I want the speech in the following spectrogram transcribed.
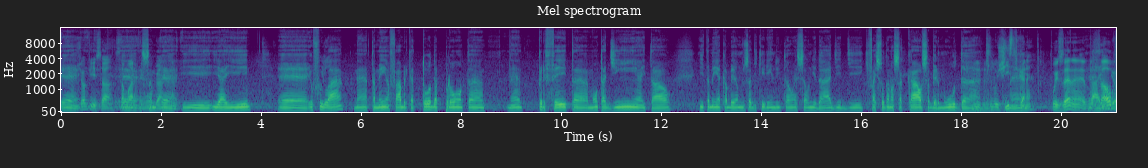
É, já ouvi essa, essa é, marca em essa- algum lugar. é, né? e, e aí é, eu fui lá, né? Também a fábrica toda pronta, né? Perfeita, montadinha e tal. E também acabamos adquirindo então essa unidade de que faz toda a nossa calça, bermuda. Uhum. Que logística, né? Pois é, né? Luiz Taió, Alves,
